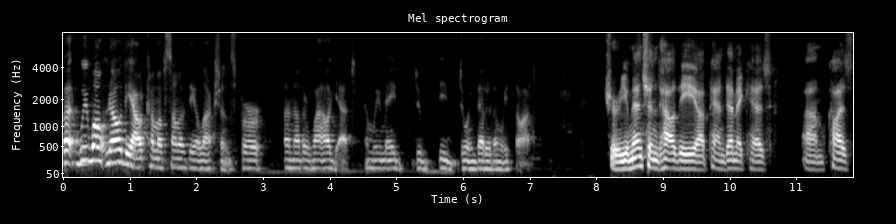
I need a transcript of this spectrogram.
but we won't know the outcome of some of the elections for another while yet, and we may do, be doing better than we thought. Sure. You mentioned how the uh, pandemic has um, caused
